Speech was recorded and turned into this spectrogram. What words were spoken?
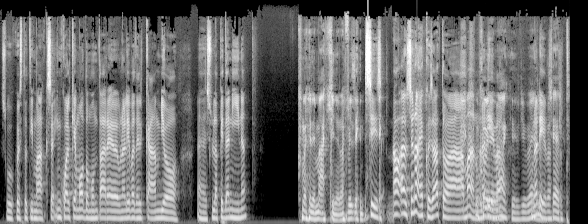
su questo T-Max, in qualche modo montare una leva del cambio eh, sulla pedanina come le macchine, la presente? Sì, no, se no, ecco esatto, a mano. Una come leva. le macchine, più belle, una leva. Certo.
